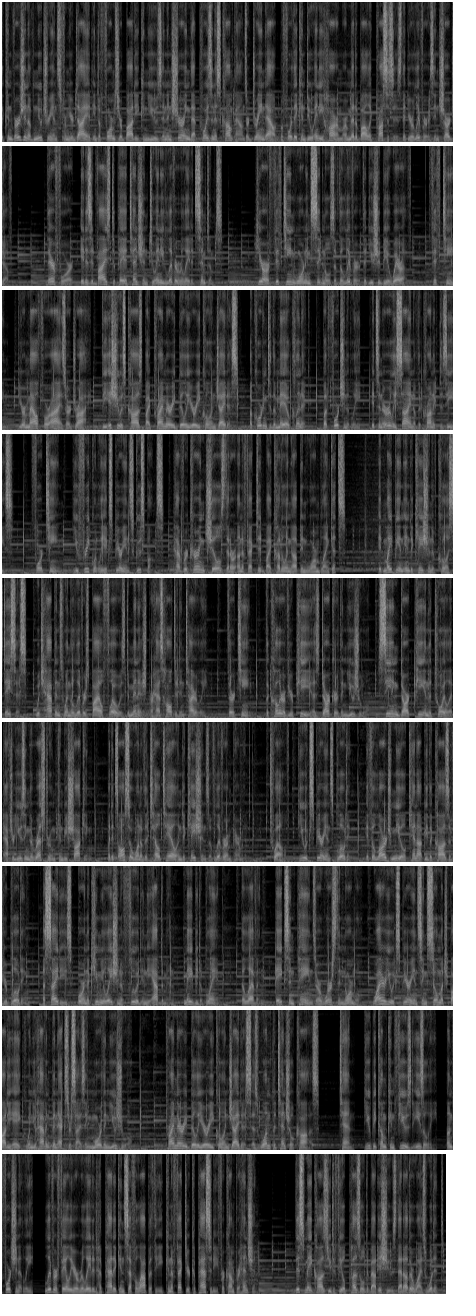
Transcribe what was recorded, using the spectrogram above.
the conversion of nutrients from your diet into forms your body can use and ensuring that poisonous compounds are drained out before they can do any harm or metabolic processes that your liver is in charge of. Therefore, it is advised to pay attention to any liver-related symptoms. Here are 15 warning signals of the liver that you should be aware of. 15. Your mouth or eyes are dry. The issue is caused by primary biliary cholangitis, according to the Mayo Clinic, but fortunately, it's an early sign of the chronic disease. 14. You frequently experience goosebumps, have recurring chills that are unaffected by cuddling up in warm blankets? It might be an indication of cholestasis, which happens when the liver's bile flow is diminished or has halted entirely. 13. The color of your pee is darker than usual. Seeing dark pee in the toilet after using the restroom can be shocking, but it's also one of the telltale indications of liver impairment. 12. You experience bloating. If a large meal cannot be the cause of your bloating, ascites, or an accumulation of fluid in the abdomen, may be to blame. 11. Aches and pains are worse than normal. Why are you experiencing so much body ache when you haven't been exercising more than usual? Primary biliary cholangitis is one potential cause. 10. You become confused easily. Unfortunately, liver failure-related hepatic encephalopathy can affect your capacity for comprehension. This may cause you to feel puzzled about issues that otherwise wouldn't.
